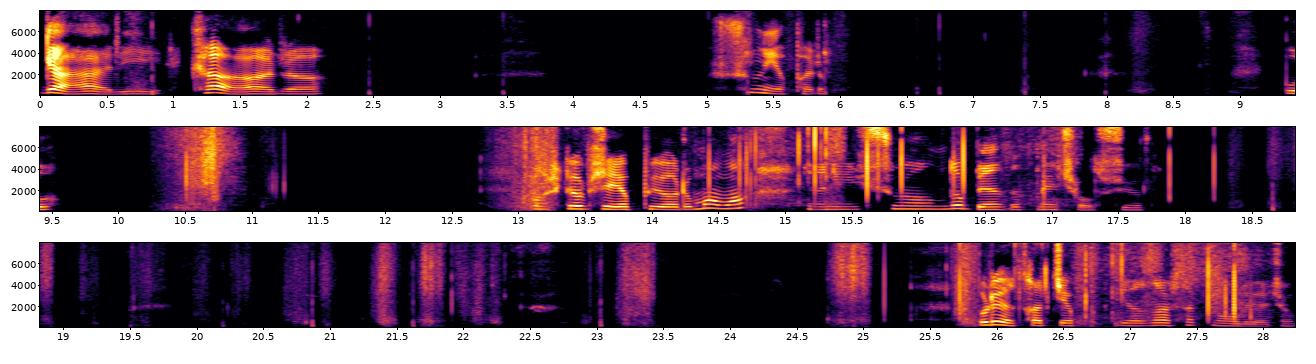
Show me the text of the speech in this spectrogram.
Gari, kara. Şunu yaparım. Bu. Başka bir şey yapıyorum ama yani şu anda benzetmeye çalışıyorum. Buraya saç yap yazarsak ne oluyor acaba?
